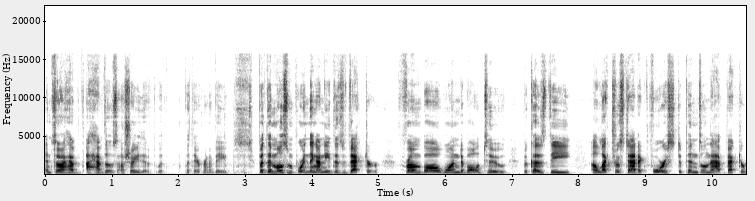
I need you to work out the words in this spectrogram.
And so I have I have those. I'll show you the, what, what they're going to be. But the most important thing, I need this vector from ball 1 to ball 2 because the electrostatic force depends on that vector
